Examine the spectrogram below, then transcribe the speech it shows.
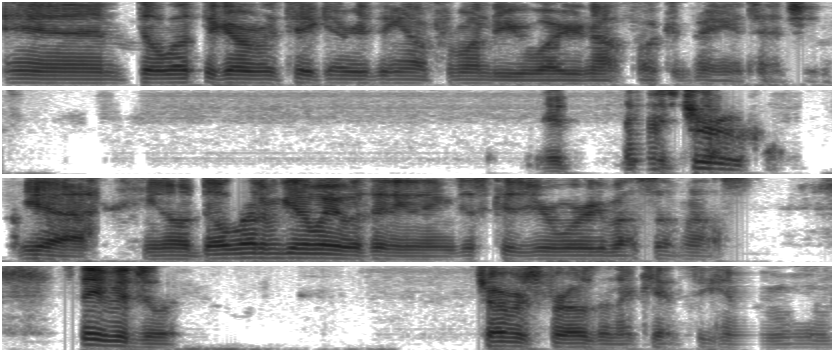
and don't let the government take everything out from under you while you're not fucking paying attention. It that's it- true. yeah, you know, don't let them get away with anything just because you're worried about something else. Stay vigilant. Trevor's frozen. I can't see him move.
